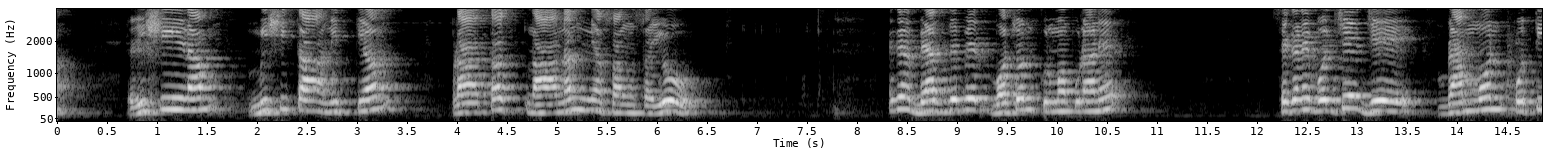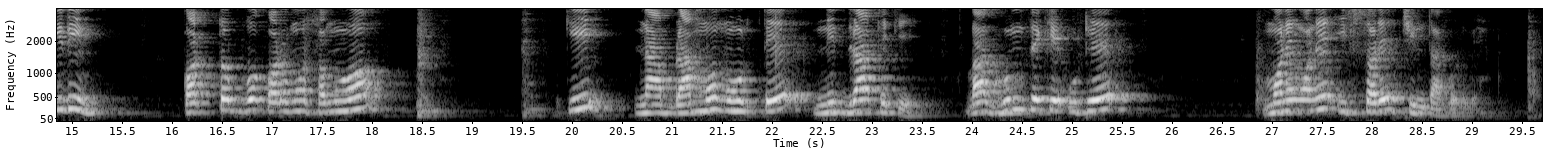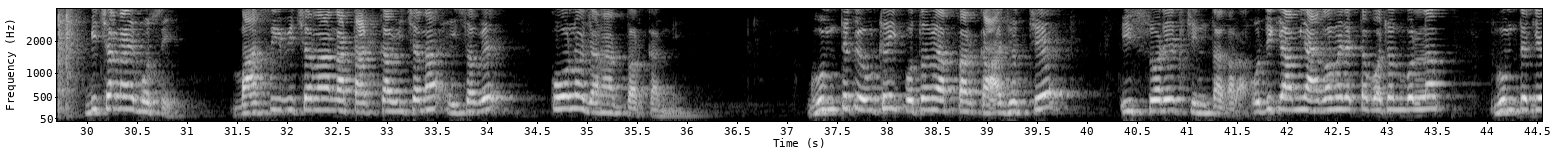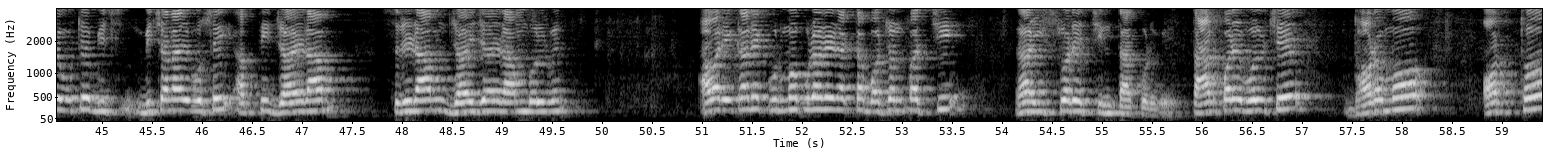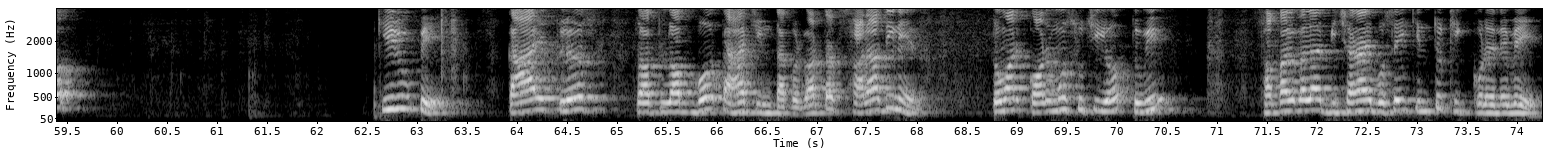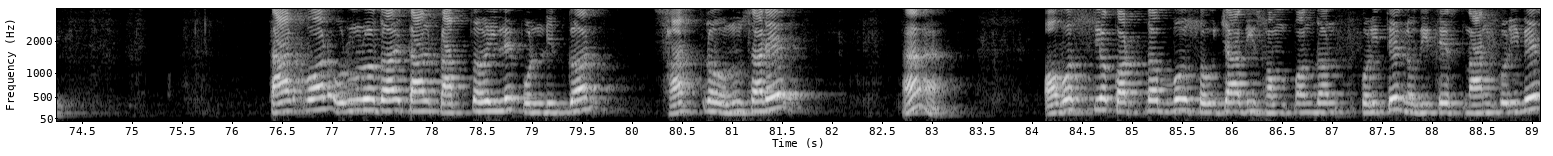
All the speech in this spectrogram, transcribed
ऋषीणां মিশিতা নিত্যম প্রাতস্নান্য সংশয় এখানে ব্যাসদেবের বচন কুর্মপুরাণে, সেখানে বলছে যে, ব্রাহ্মণ প্রতিদিন কর্তব্য কর্মসমূহ কি? না, ব্রাহ্ম মুহূর্তে নিদ্রা থেকে বা ঘুম থেকে উঠে মনে মনে ঈশ্বরের চিন্তা করবে। বিছানায় বসে বাসি বিছানা না টাটকা বিছানা এইসবের কোনো জানার দরকার নেই। ঘুম থেকে উঠেই প্রথমে আপনার কাজ হচ্ছে ঈশ্বরের চিন্তা করা। ওদিকে আমি আগমের একটা বচন বললাম, ঘুম থেকে উঠে বিছ- বিছানায় বসেই আপনি জয় রাম, শ্রীরাম, জয় জয় রাম বলবেন। আবার এখানে কুর্মপুরাণের একটা বচন পাচ্ছি, না ঈশ্বরের চিন্তা করবে। তারপরে বলছে, ধর্ম, অর্থ কিরূপে? কায় ক্লেশ তৎলভ্য তাহা চিন্তা করবে। অর্থাৎ সারাদিনের তোমার কর্মসূচিও তুমি সকালবেলা বিছানায় বসেই কিন্তু ঠিক করে নেবে। তারপর অরুণোদয় কাল প্রাপ্ত হইলে পণ্ডিতগণ শাস্ত্র অনুসারে হ্যাঁ অবশ্য কর্তব্য শৌচাদি সম্পাদন করিতে নদীতে স্নান করিবে।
